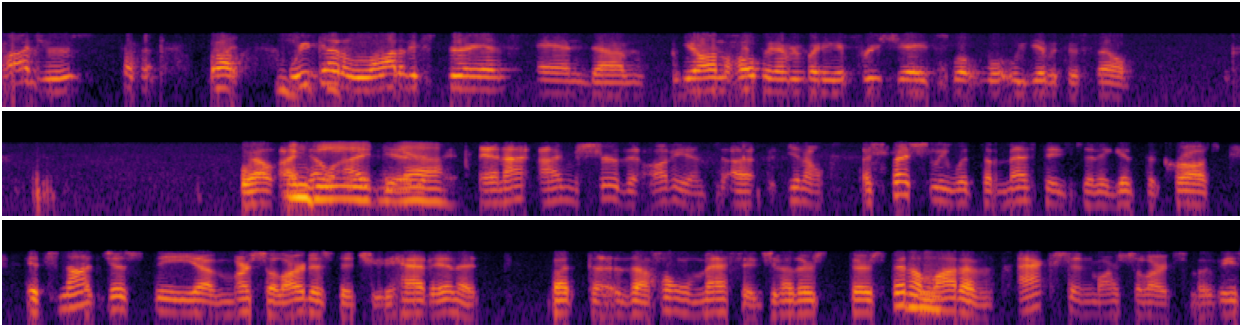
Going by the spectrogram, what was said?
codgers, but we've got a lot of experience, and, um, you know, I'm hoping everybody appreciates what, what we did with this film. Well, I Indeed, know I did, yeah. and I, I'm sure the audience, uh, you know, especially with the message that it gets across, it's not just the uh, martial artist that you had in it, but the the whole message. You know, there's there's been Mhm. a lot of action martial arts movies,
